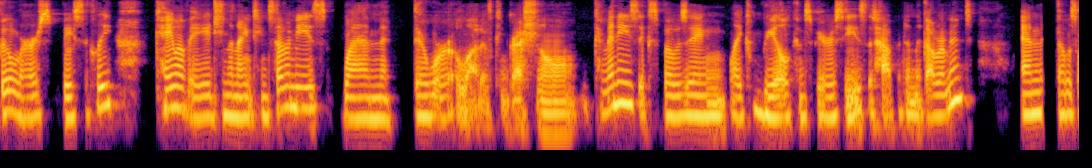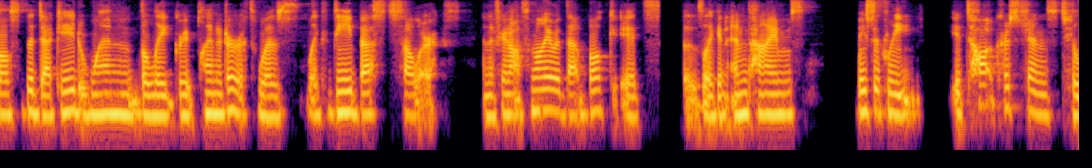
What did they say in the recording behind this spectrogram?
boomers basically, came of age in the 1970s when there were a lot of congressional committees exposing like real conspiracies that happened in the government. And that was also the decade when The Late Great Planet Earth was like the bestseller. And if you're not familiar with that book, it's, it's like an end times. Basically, it taught Christians to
